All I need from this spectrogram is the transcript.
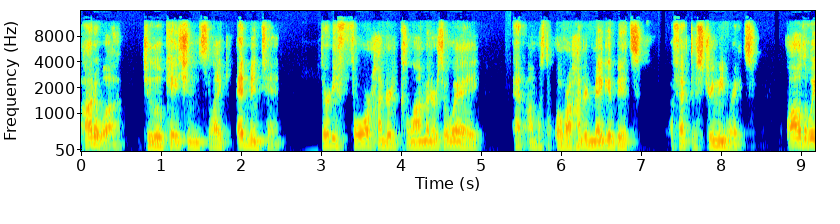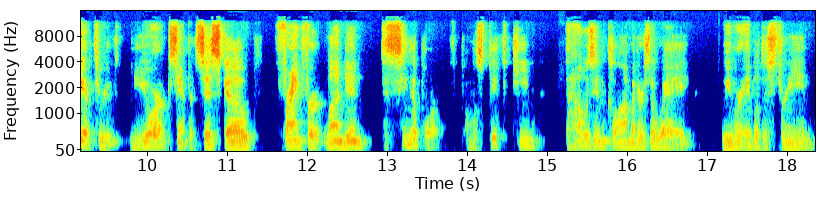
Ottawa to locations like Edmonton, 3,400 kilometers away at almost over 100 megabits effective streaming rates, all the way up through New York, San Francisco, Frankfurt, London to Singapore, almost 15,000 kilometers away. We were able to stream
